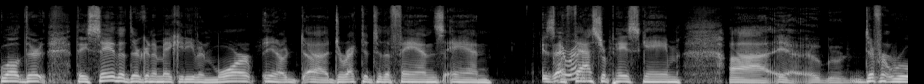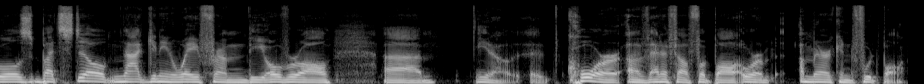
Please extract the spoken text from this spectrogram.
Well, they they say that they're going to make it even more, you know, uh, directed to the fans and Is that a right? faster paced game, uh, different rules, but still not getting away from the overall, um, you know, core of NFL football or American football.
